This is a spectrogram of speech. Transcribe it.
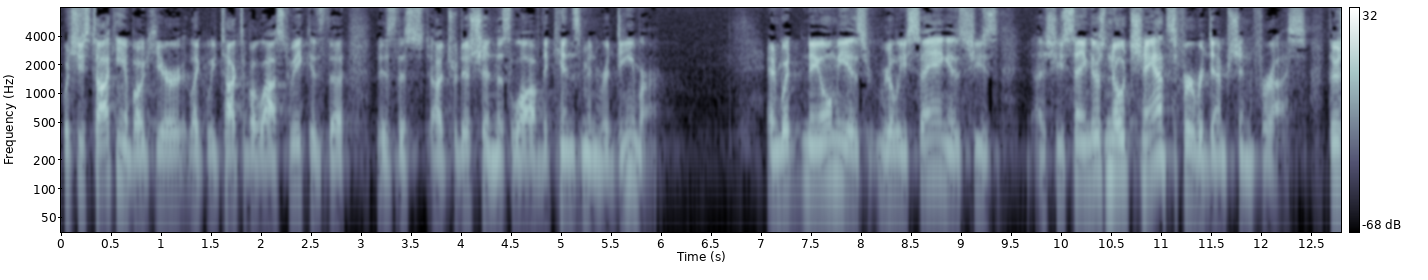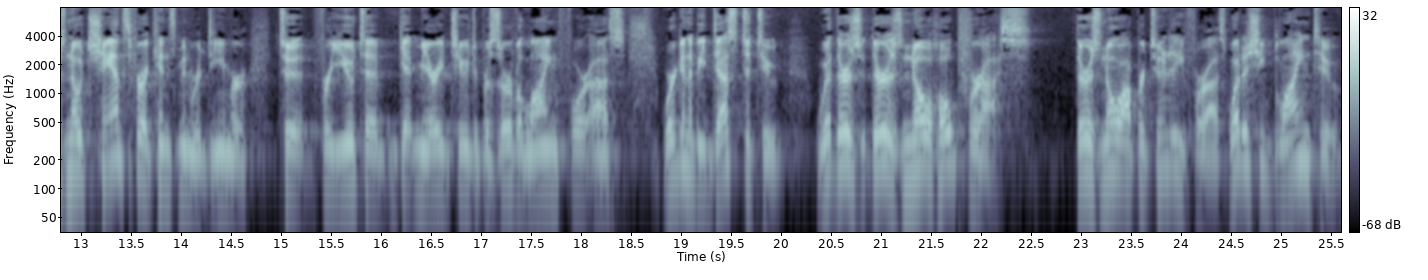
What she's talking about here, like we talked about last week, is, the, is this uh, tradition, this law of the kinsman redeemer. And what Naomi is really saying is she's, uh, she's saying there's no chance for redemption for us. There's no chance for a kinsman redeemer to, for you to get married to, to preserve a line for us. We're going to be destitute. There's, there is no hope for us. There is no opportunity for us. What is she blind to?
